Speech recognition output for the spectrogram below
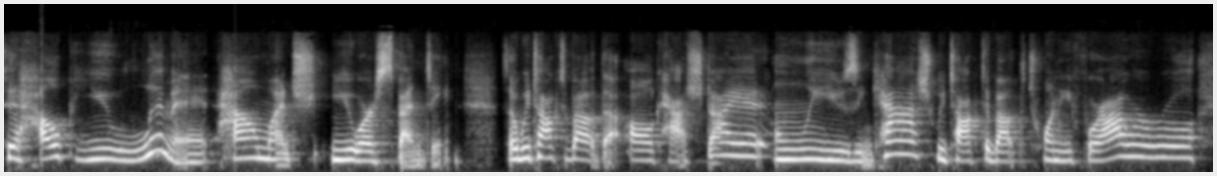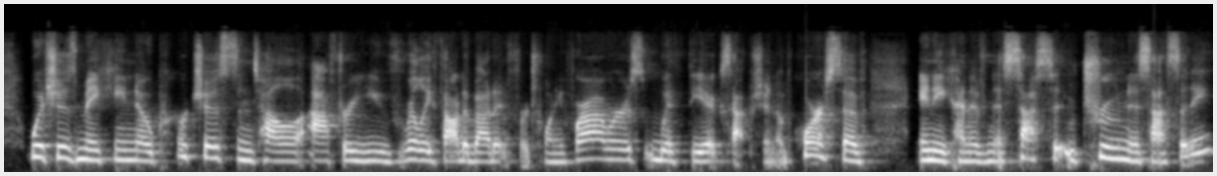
to help you limit how much you are spending. So we talked about the all cash diet, only using cash. We talked about the 24 hour rule, which is making no purchase until after you've really thought about it for 24 hours, with the exception, of course, of any kind of necessity, true necessity.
